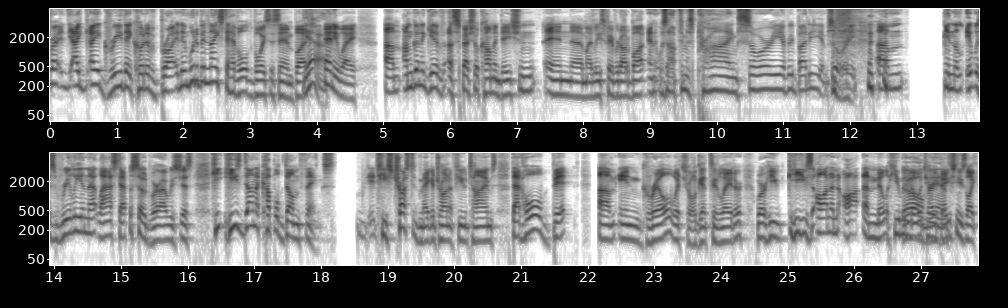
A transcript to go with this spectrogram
I, I agree. They could have brought, and it would have been nice to have old voices in. But Yeah. anyway, um, I'm going to give a special commendation in uh, my least favorite Autobot, and it was Optimus Prime. Sorry, everybody. I'm sorry. um, in the, it was really in that last episode where I was just he he's done a couple dumb things. He's trusted Megatron a few times. That whole bit um, in Grill, which we'll get to later, where he he's on an uh, a mil- human Oh, military man. base and he's like,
